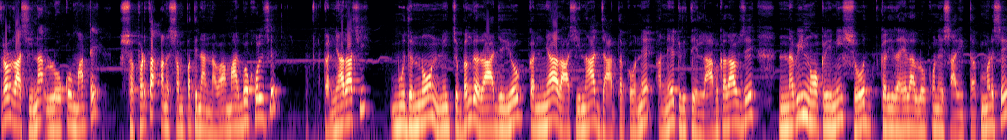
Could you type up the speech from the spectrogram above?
ત્રણ રાશિના લોકો માટે સફળતા અને સંપત્તિના નવા માર્ગો ખોલશે. કન્યા રાશિ બુધનો નીચભંગ રાજયોગ કન્યા રાશિના જાતકોને અનેક રીતે લાભ કરાવશે. નવી નોકરીની શોધ કરી રહેલા લોકોને સારી તક મળશે.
